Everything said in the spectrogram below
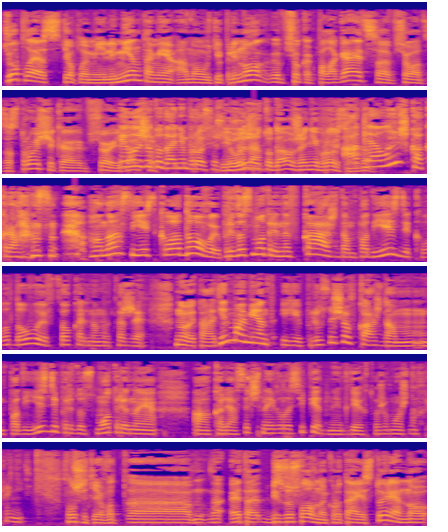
теплое, с теплыми элементами, оно утеплено, все как полагается, все от застройщика, все. И лыжи туда не бросишь И уже, лыжи да. туда уже не бросишь. А да. для лыж как раз у нас есть кладовые, предусмотрены в каждом подъезде кладовые в цокольном этаже. Но это один момент, и плюс еще в каждом подъезде предусмотрены колясочные велосипедные, где их тоже можно хранить. Слушайте, вот э, это безусловно крутая история, но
